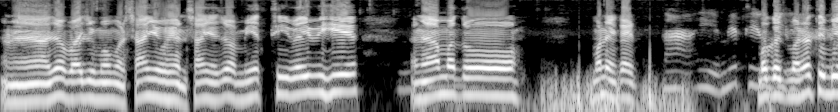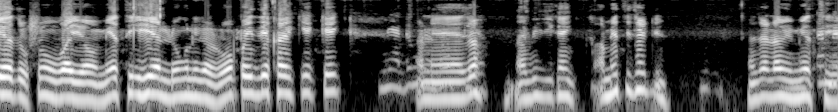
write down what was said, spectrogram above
અને જો બાજુમાં અમારે સાંયો છે ને સાંયો જો મેથી વાવી છે. અને આમાં તો મને કાંઈ મગજમાં નથી બે હતું શું વાયું મેથી છે ને ડુંગળીનો રોપાઈ દેખાય કંઈક. કંઈક અને જો આ બીજી કંઈક આ મેથી છાંટી ને જો નવી મેથી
